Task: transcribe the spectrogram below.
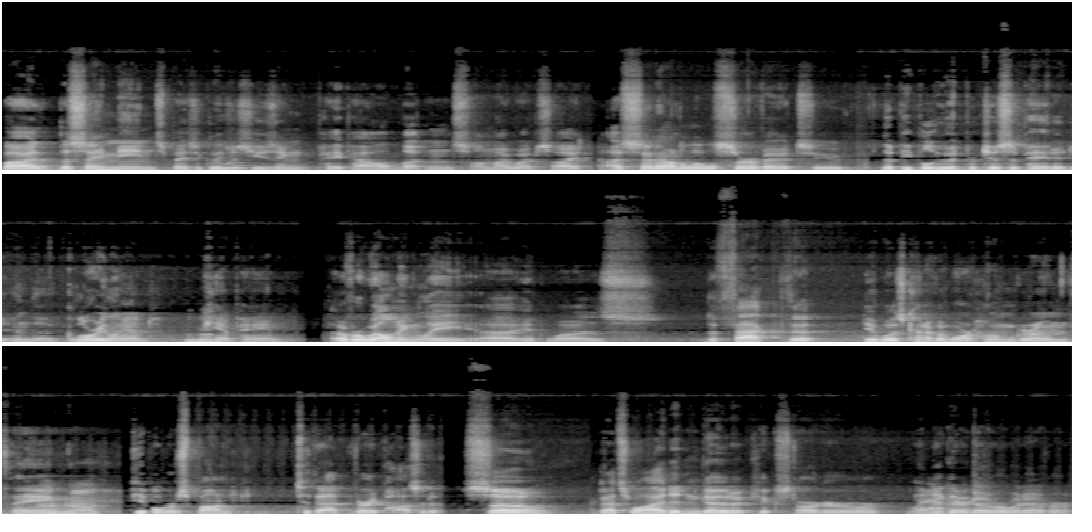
By the same means, basically just using PayPal buttons on my website. I sent out a little survey to the people who had participated in the Gloryland campaign. Overwhelmingly, uh, it was the fact that it was kind of a more homegrown thing. People responded to that very positive. So that's why I didn't go to Kickstarter or Whatever. Indiegogo or whatever.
